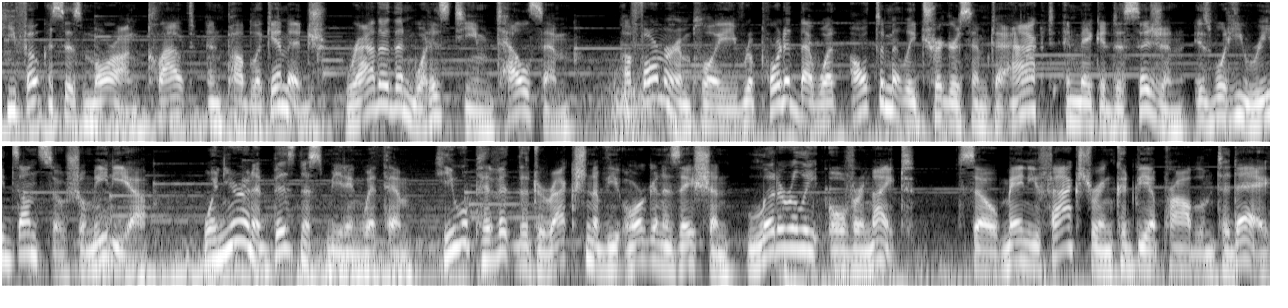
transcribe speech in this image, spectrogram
he focuses more on clout and public image rather than what his team tells him. A former employee reported that what ultimately triggers him to act and make a decision is what he reads on social media. When you're in a business meeting with him, he will pivot the direction of the organization literally overnight. So, manufacturing could be a problem today,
